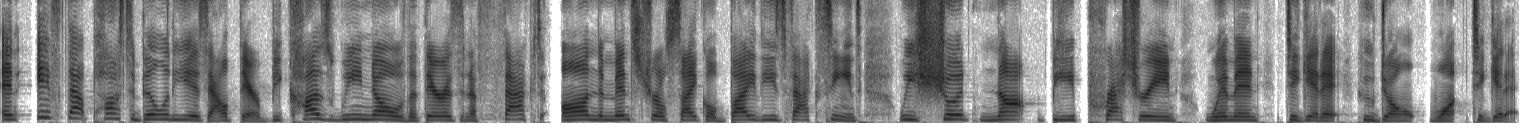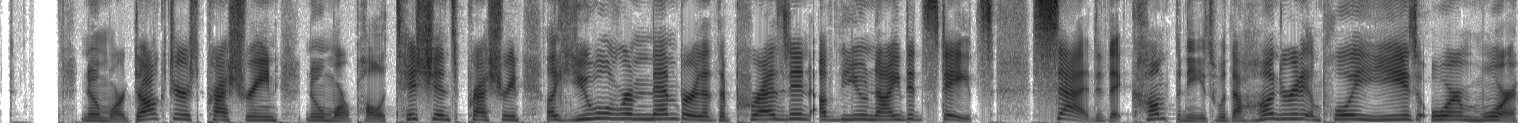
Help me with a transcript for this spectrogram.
And if that possibility is out there because we know that there is an effect on the menstrual cycle by these vaccines, we should not be pressuring women to get it who don't want to get it. No more doctors pressuring, no more politicians pressuring. Like you will remember that the president of the United States said that companies with 100 employees or more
